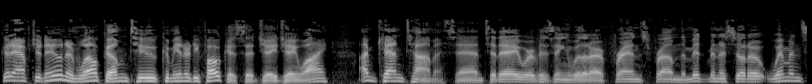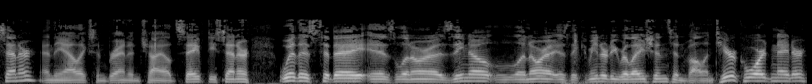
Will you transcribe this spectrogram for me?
Good afternoon and welcome to Community Focus at JJY. I'm Ken Thomas and today we're visiting with our friends from the Mid-Minnesota Women's Center and the Alex and Brandon Child Safety Center. With us today is Lenora Zeno. Lenora is the Community Relations and Volunteer Coordinator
